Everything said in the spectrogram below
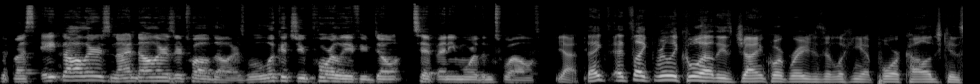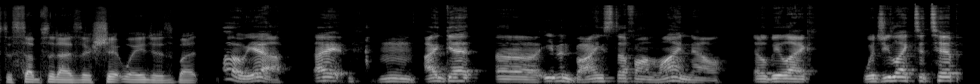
tip us eight dollars, nine dollars, or twelve dollars. We'll look at you poorly if you don't tip any more than twelve. yeah thanks it's like really cool how these giant corporations are looking at poor college kids to subsidize their shit wages but Oh yeah, I mm, I get uh, even buying stuff online now. It'll be like, "Would you like to tip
